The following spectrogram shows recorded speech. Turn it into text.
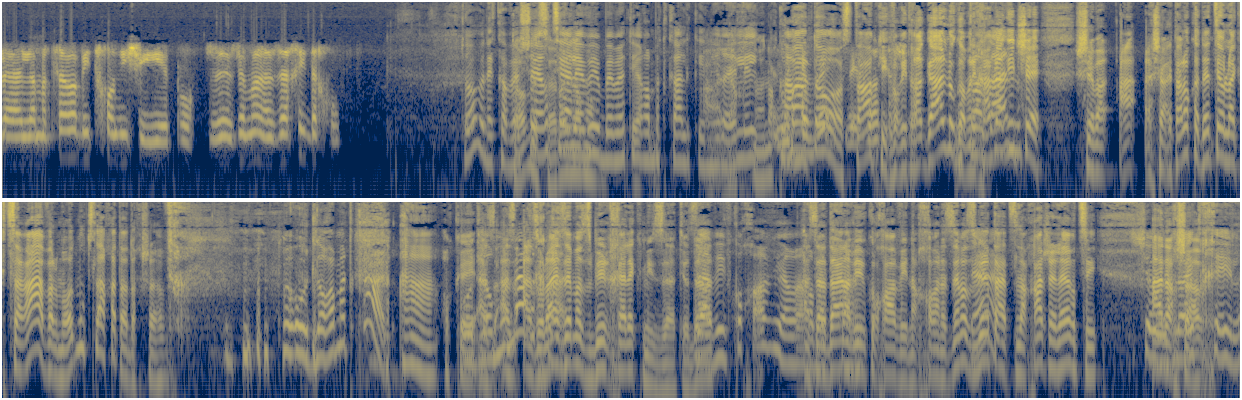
ל- למצב הביטחוני שיהיה פה. זה, זה, מה- זה הכי דחוף. טוב, נקווה טוב, שהרצי הלוי. באמת יהיה רמטכ"ל, כי נראה לי... אנחנו בעדו, סתם, בעזרת כי כבר התרגלנו גם. אני חייב. להגיד ש- ש- שהייתה לו קדנציה אולי קצרה, אבל מאוד מוצלחת עד עכשיו. הוא עוד לא רמטכ"ל. אה, אוקיי. עוד לא אז- מונה אז- אז. אולי זה מסביר חלק מזה, את זה יודעת? אביב כוכבי, הרמטכ"ל. אז זה עדיין אביב כוכבי, נכון. אז זה מסביר כן. את ההצלחה של הרצי שהוא עד עוד לא עכשיו. התחיל.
